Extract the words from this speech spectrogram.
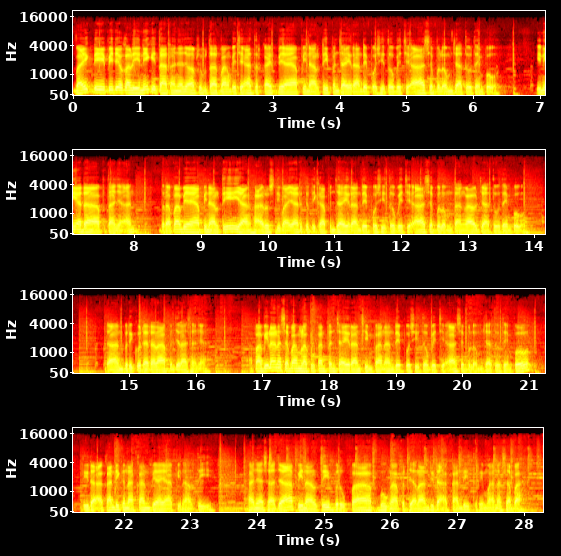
Baik, di video kali ini kita tanya jawab seputar Bank BCA terkait biaya penalti pencairan deposito BCA sebelum jatuh tempo. Ini ada pertanyaan, berapa biaya penalti yang harus dibayar ketika pencairan deposito BCA sebelum tanggal jatuh tempo? Dan berikut adalah penjelasannya. Apabila nasabah melakukan pencairan simpanan deposito BCA sebelum jatuh tempo, tidak akan dikenakan biaya penalti. Hanya saja penalti berupa bunga perjalanan tidak akan diterima nasabah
